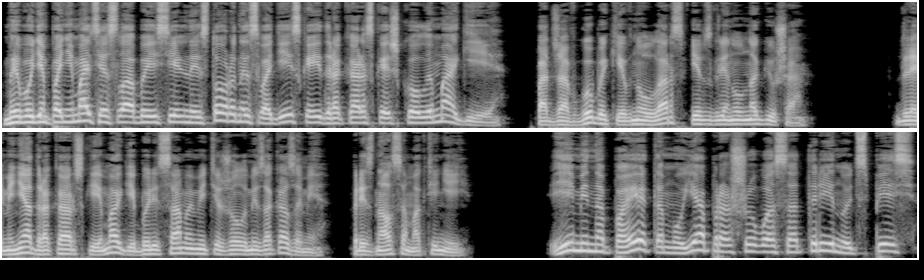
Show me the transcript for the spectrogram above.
мы будем понимать все слабые и сильные стороны свадийской и дракарской школы магии. Поджав губы, кивнул Ларс и взглянул на Гюша. Для меня дракарские маги были самыми тяжелыми заказами, признался Мактиней. Именно поэтому я прошу вас отринуть спесь,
